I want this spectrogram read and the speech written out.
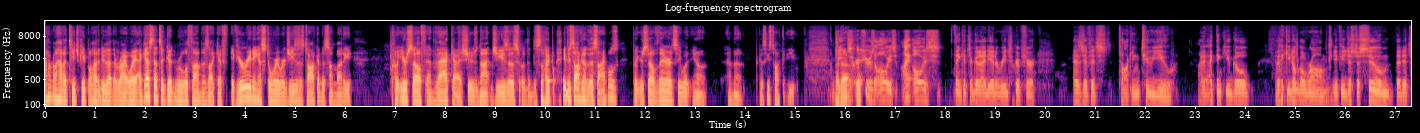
I don't know how to teach people how to do that the right way. I guess that's a good rule of thumb. Is like if if you're reading a story where Jesus is talking to somebody, put yourself in that guy's shoes, not Jesus or the disciple. If he's talking to the disciples, put yourself there and see what you know, and uh, because he's talking to you. But, uh, scripture is always i always think it's a good idea to read scripture as if it's talking to you I, I think you go i think you don't go wrong if you just assume that it's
